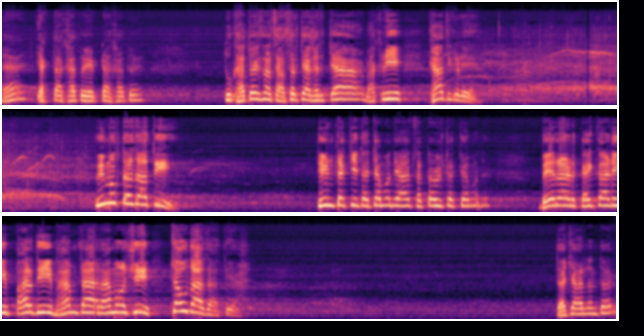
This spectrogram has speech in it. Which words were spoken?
हा? एकटा खातोय एकटा खातोय. तू खातोयस ना सासरच्या घरच्या भाकरी? खा तिकडे. विमुक्त जाती. तीन टक्के त्याच्यामध्ये आज सत्तावीस टक्क्यामध्ये. बेरड कैकाडी पारधी भामटा रामोशी चौदा जाती त्याच्यानंतर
